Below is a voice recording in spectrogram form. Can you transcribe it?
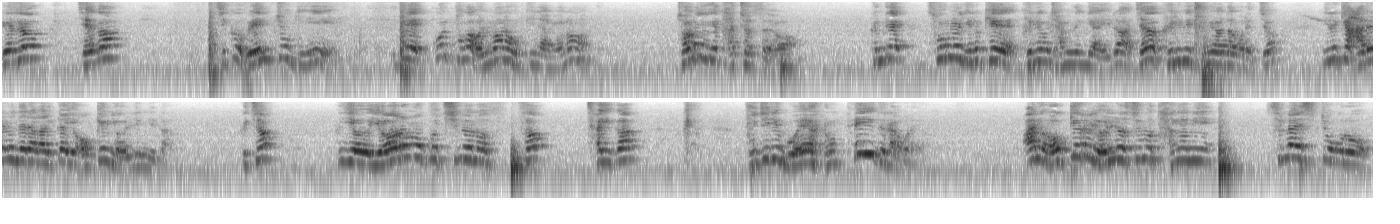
그래서 제가 지금 왼쪽이 이게 골프가 얼마나 웃기냐면은 저는 이게 다쳤어요. 근데 손을 이렇게 그립을 잡는 게 아니라 제가 그립이 중요하다고 그랬죠. 이렇게 아래로 내려가니까 이 어깨는 열립니다. 그쵸? 그 여- 열어놓고 치면서 자기가 구질이 뭐예요? 그럼 페이드라고 그래요. 아니 어깨를 열렸으면 당연히 슬라이스 쪽으로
